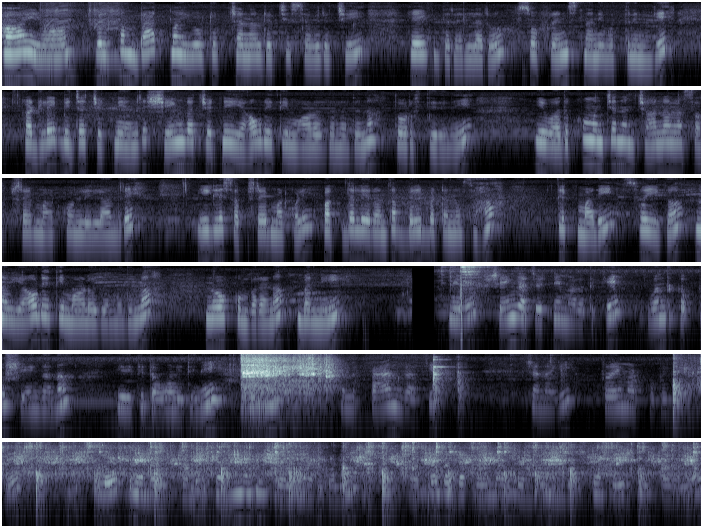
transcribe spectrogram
Hi welcome back my YouTube channel ರುಚಿ ಸವಿರುಚಿ ಹೇಗಿದ್ದಾರೆ ಎಲ್ಲರೂ ಸೊ ಫ್ರೆಂಡ್ಸ್ ನಾನಿವತ್ತು ನಿಮಗೆ ಕಡಲೆ ಬೀಜ ಚಟ್ನಿ ಅಂದರೆ ಶೇಂಗಾ ಚಟ್ನಿ ಯಾವ ರೀತಿ ಮಾಡೋದು ಅನ್ನೋದನ್ನು ತೋರಿಸ್ತಿದ್ದೀನಿ. ನೀವು ಅದಕ್ಕೂ ಮುಂಚೆ ನನ್ನ ಚಾನಲ್ನ ಸಬ್ಸ್ಕ್ರೈಬ್ ಮಾಡ್ಕೊಳ್ಳಿಲ್ಲ ಅಂದರೆ ಈಗಲೇ ಸಬ್ಸ್ಕ್ರೈಬ್ ಮಾಡ್ಕೊಳ್ಳಿ. ಪಕ್ಕದಲ್ಲಿರೋಂಥ ಬೆಲ್ ಬಟನ್ನು ಸಹ ಕ್ಲಿಕ್ ಮಾಡಿ. ಸೊ ಈಗ ನಾವು ಯಾವ ರೀತಿ ಮಾಡೋದು ಅನ್ನೋದನ್ನು ನೋಡ್ಕೊಂಬರೋಣ ಬನ್ನಿ. ನೀವು ಶೇಂಗಾ ಚಟ್ನಿ ಮಾಡೋದಕ್ಕೆ ಒಂದು ಕಪ್ಪು ಶೇಂಗಾನ ಈ ರೀತಿ ತೊಗೊಂಡಿದ್ದೀನಿ. ಒಂದು ಪ್ಯಾನ್ಗೆ ಹಾಕಿ ಚೆನ್ನಾಗಿ ಫ್ರೈ ಮಾಡ್ಕೋಬೇಕಾಗುತ್ತೆ ಲೋ ಫ್ಲೇಮಲ್ಲಿ ಇಟ್ಕೊಂಡು ಚೆನ್ನಾಗಿ ಫ್ರೈ ಮಾಡ್ಕೊಳ್ಳಿ. ಅರ್ಧ ಫ್ರೈ ಮಾಡ್ಕೊಂಡ್ರೆ ನಿಮ್ಗೆ ಅಷ್ಟೊಂದು ಟೇಸ್ಟ್ ಗೊತ್ತಾಗಲ್ಲ.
